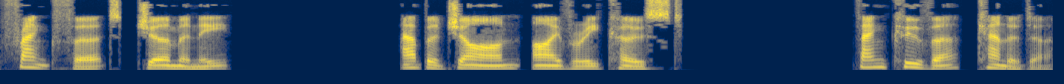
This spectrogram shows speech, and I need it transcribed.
Frankfurt, Germany. Abidjan, Ivory Coast. Vancouver, Canada.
